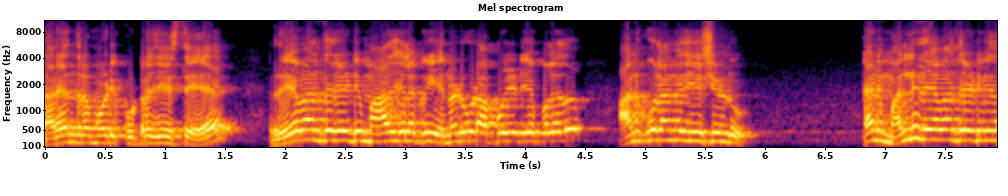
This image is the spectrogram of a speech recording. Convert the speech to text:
నరేంద్ర మోడీ కుట్ర చేస్తే రేవంత్ రెడ్డి మాదిగలకు ఎన్నడూ కూడా అపోజిట్ చెప్పలేదు అనుకూలంగా చేసిండు. కానీ మళ్ళీ రేవంత్ రెడ్డి మీద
